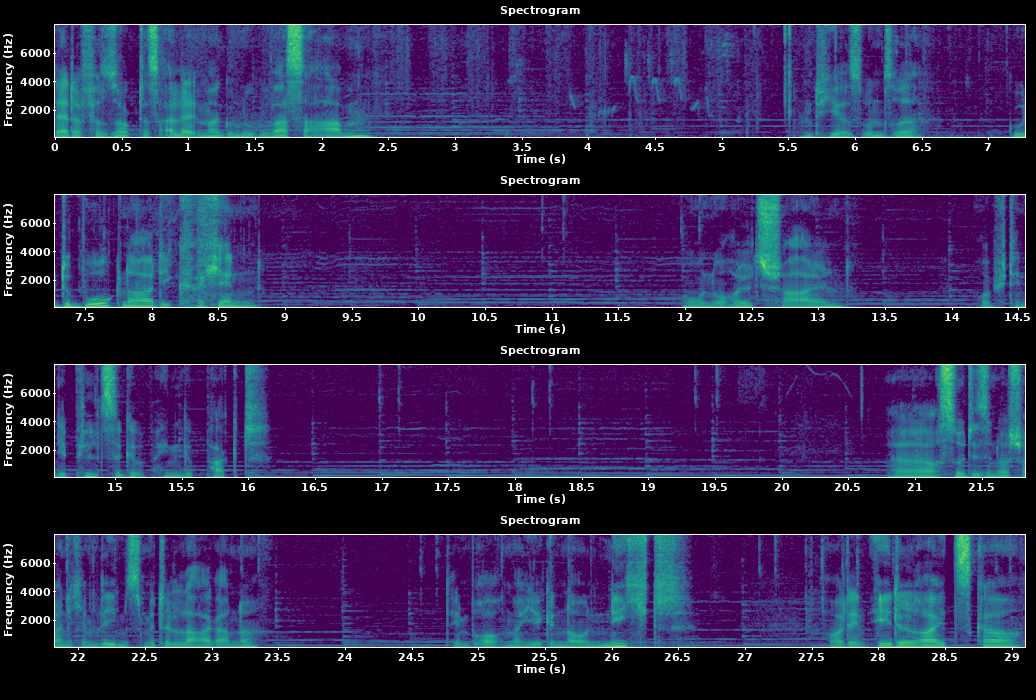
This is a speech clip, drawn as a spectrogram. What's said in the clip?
der dafür sorgt, dass alle immer genug Wasser haben. Und hier ist unsere gute Bogner, die Köchin. Oh, nur Holzschalen. Wo habe ich denn die Pilze hingepackt? Äh, ach so, die sind wahrscheinlich im Lebensmittellager, ne? Den brauchen wir hier genau nicht. Aber den Edelreizker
